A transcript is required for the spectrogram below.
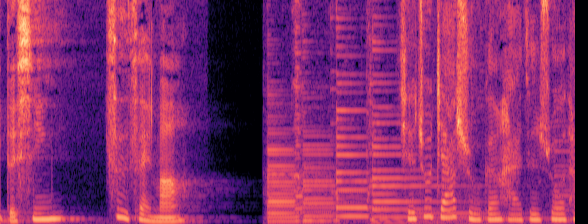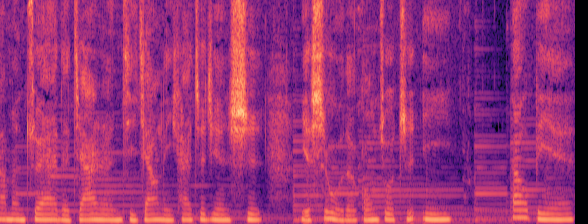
的心自在吗？协助家属跟孩子说他们最爱的家人即将离开这件事，也是我的工作之一。道别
